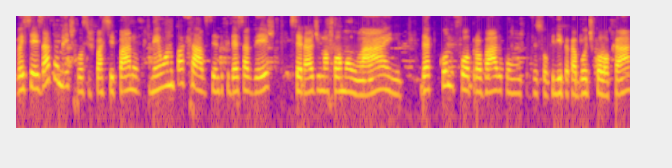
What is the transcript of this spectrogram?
Vai ser exatamente que vocês participaram, que nem o ano passado, sendo que dessa vez será de uma forma online. Quando for aprovado, como o professor Felipe acabou de colocar,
